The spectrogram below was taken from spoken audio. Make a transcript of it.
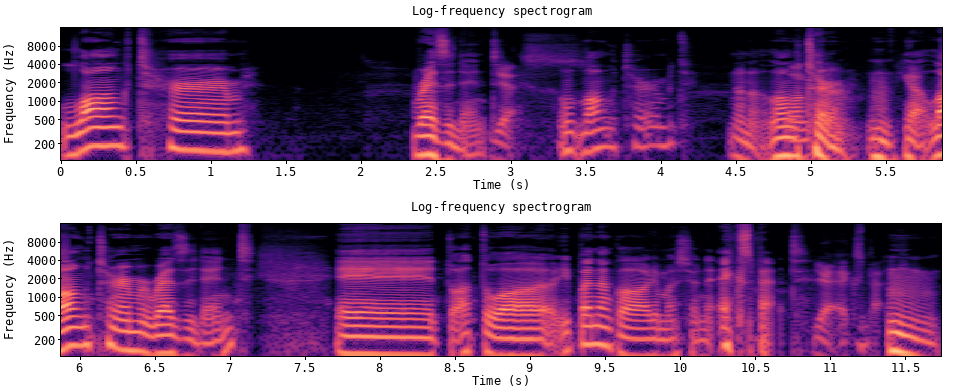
long term resident。Yes. long term? No, no, no, Long term. term. うん、いや、long term resident。えーっと、あとは、いっぱいなんかありましたよね。expat。Yeah, expat. うん。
